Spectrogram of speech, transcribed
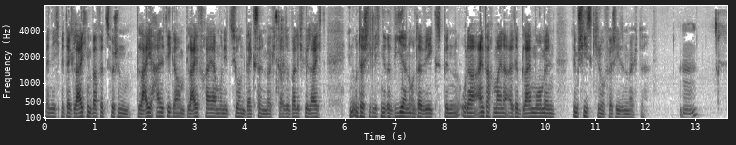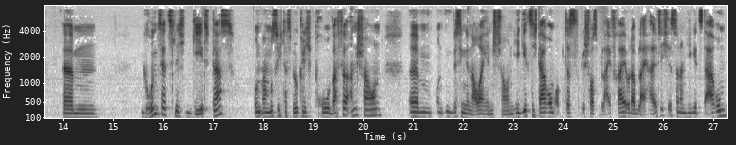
wenn ich mit der gleichen Waffe zwischen bleihaltiger und bleifreier Munition wechseln möchte. Also weil ich vielleicht in unterschiedlichen Revieren unterwegs bin oder einfach meine alte Bleimurmeln im Schießkino verschießen möchte. Mhm. Ähm, grundsätzlich geht das und man muss sich das wirklich pro Waffe anschauen ähm, und ein bisschen genauer hinschauen. Hier geht es nicht darum, ob das Geschoss bleifrei oder bleihaltig ist, sondern hier geht es darum,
